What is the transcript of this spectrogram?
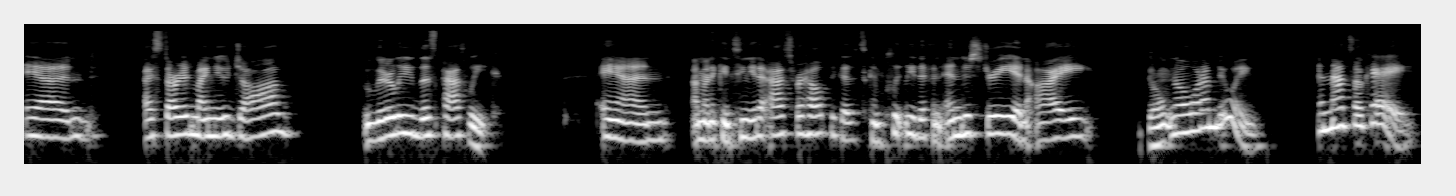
and I started my new job literally this past week. And I'm going to continue to ask for help because it's a completely different industry and I don't know what I'm doing. And that's okay.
